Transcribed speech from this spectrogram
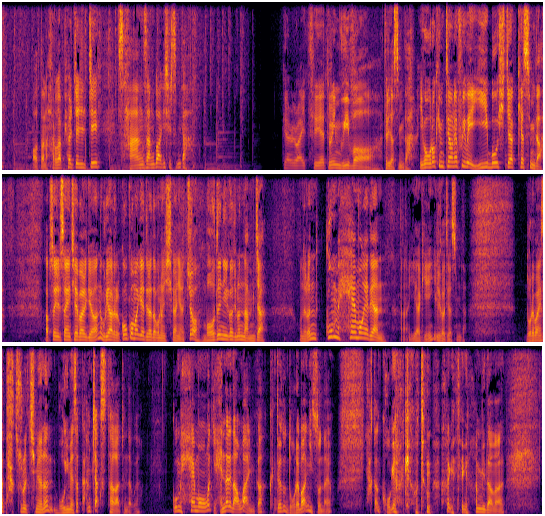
어떤 하루가 펼쳐질지 상상도 하기 싫습니다. 게리 라이트의 Dream Weaver 들으셨습니다. 이 곡으로 김태훈의 프리웨이 2부 시작했습니다. 앞서 일상의 재발견, 우리 하루를 꼼꼼하게 들여다보는 시간이었죠. 뭐든 읽어주는 남자. 오늘은 꿈 해몽에 대한 아, 이야기 읽어드렸습니다. 노래방에서 박수를 치면은 모임에서 깜짝 스타가 된다고요? 꿈 해몽은 옛날에 나온 거 아닙니까? 그때도 노래방이 있었나요? 약간 고개를 갸우뚱하게 되긴 합니다만.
